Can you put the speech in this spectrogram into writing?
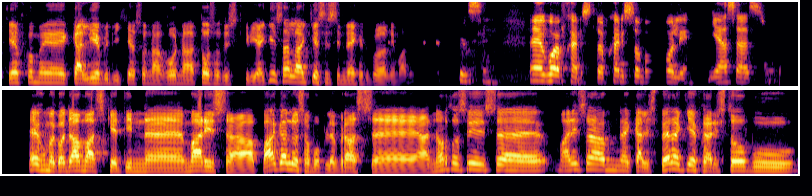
και εύχομαι καλή επιτυχία στον αγώνα τόσο της Κυριακής αλλά και στη συνέχεια του πρωταθλήματος. Εγώ ευχαριστώ. Ευχαριστώ πολύ. Γεια σας. Έχουμε κοντά μας και την ε, Μαρίσα Πάγκαλος από πλευράς ε, Ανόρθωσης. Ε, Μαρίσα, καλησπέρα και ευχαριστώ που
